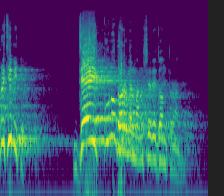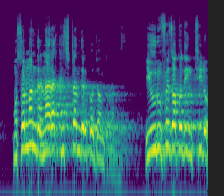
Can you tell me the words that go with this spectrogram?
পৃথিবীতে যেই কোনো ধর্মের মানুষের যন্ত্রণা দেয়। মুসলমানদের না, এরা খ্রিস্টানদেরকেও যন্ত্রণা দিছে ইউরোপে যতদিন ছিল,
